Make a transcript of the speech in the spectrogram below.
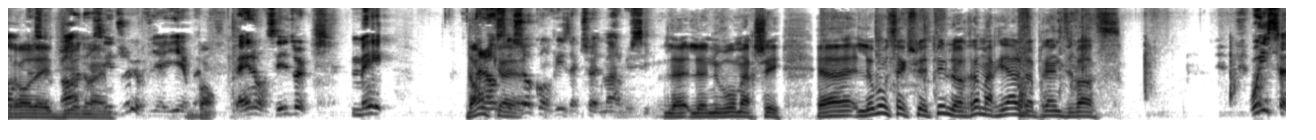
Ah, drôle d'être c'est- ah, non, c'est dur vieillir. Ben, Bon. ben non, c'est dur. Mais Donc, Alors, c'est euh, ça qu'on vise actuellement en Russie. le, le nouveau marché. Euh, L'homosexualité, le remariage après un divorce. Oui, ça,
